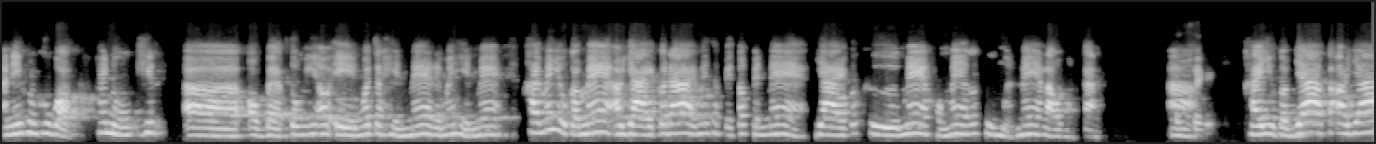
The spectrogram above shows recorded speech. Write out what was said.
อันนี้คุณครูบอกให้หนูคิด อ่อออกแบบตรงนี้เอาเองว่าจะเห็นแม่หรือไม่เห็นแม่ ใครไม่อยู่กับแม่เอายายก็ได้ ไม่จำเป็นต้องเป็นแม่ ยายก็คือแม่ของแม่ก็คือเหมือนแม่เราเหมือนกัน อ่าโอเคใครอยู่กับย่าก็เอาย่า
